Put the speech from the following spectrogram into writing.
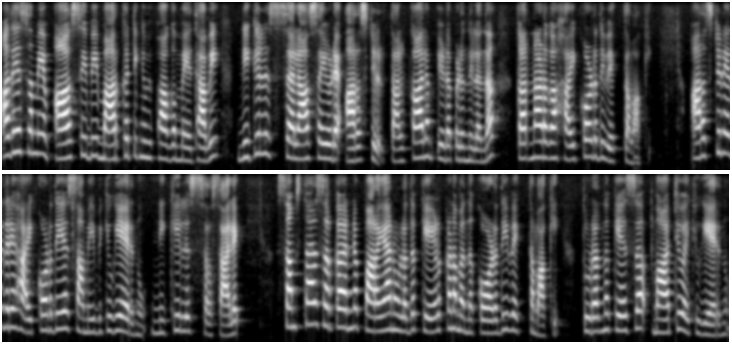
അതേസമയം ആർ സി ബി മാർക്കറ്റിംഗ് വിഭാഗം മേധാവി നിഖിൽ സലാസയുടെ അറസ്റ്റിൽ തൽക്കാലം ഇടപെടുന്നില്ലെന്ന് കർണാടക ഹൈക്കോടതി വ്യക്തമാക്കി. അറസ്റ്റിനെതിരെ ഹൈക്കോടതിയെ സമീപിക്കുകയായിരുന്നു നിഖിൽ സൊസാലെ. സംസ്ഥാന സർക്കാരിന് പറയാനുള്ളത് കേൾക്കണമെന്ന് കോടതി വ്യക്തമാക്കി. തുടർന്ന് കേസ് മാറ്റിവയ്ക്കുകയായിരുന്നു.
